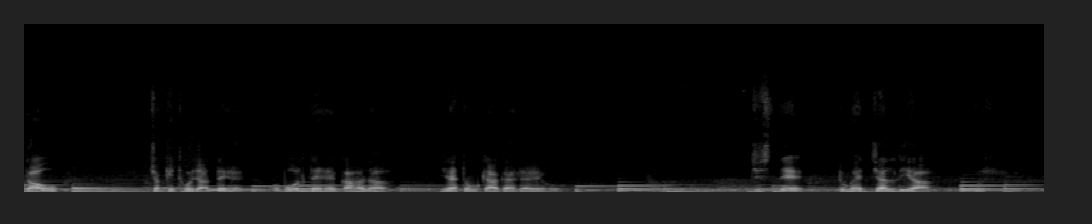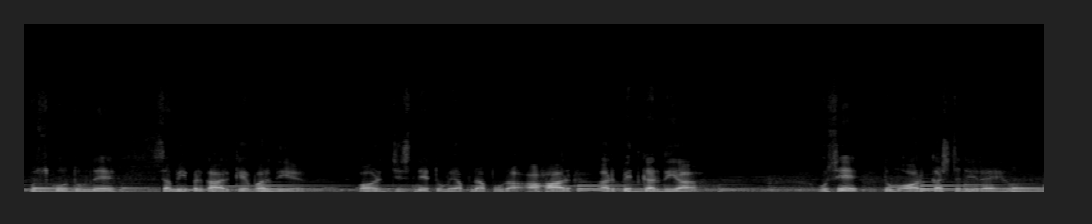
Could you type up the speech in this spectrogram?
दाऊ चकित हो जाते हैं और बोलते हैं कहा ना यह तुम क्या कह रहे हो? जिसने तुम्हें जल दिया, उस, उसको तुमने सभी प्रकार के वर दिए, और जिसने तुम्हें अपना पूरा आहार अर्पित कर दिया, उसे तुम और कष्ट दे रहे हो।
